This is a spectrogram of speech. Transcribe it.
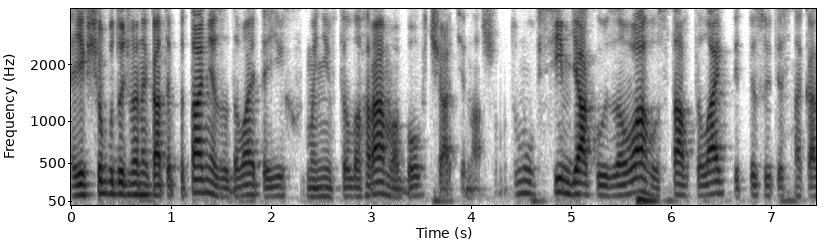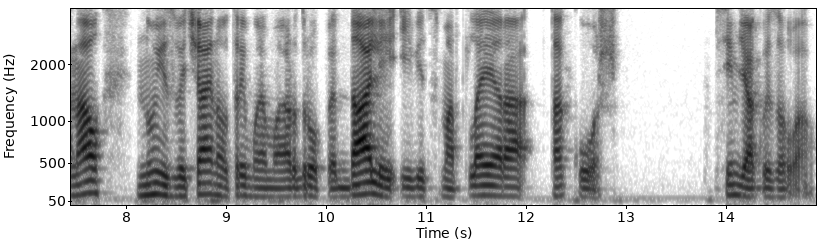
Якщо будуть виникати питання, задавайте їх мені в Телеграм або в чаті нашому. Тому всім дякую за увагу. Ставте лайк, підписуйтесь на канал. Ну і звичайно, отримуємо airdropи далі і від SmartLayer також. Всім дякую за увагу.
